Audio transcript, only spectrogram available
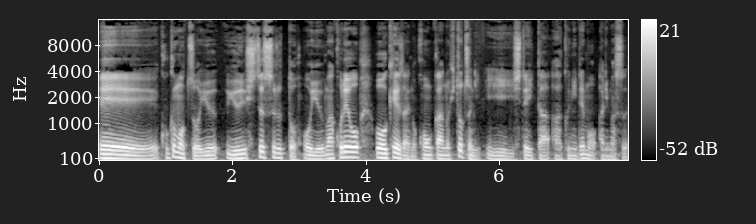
えー、穀物を輸出するという、まあ、これを経済の根幹の一つにしていた国でもあります。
